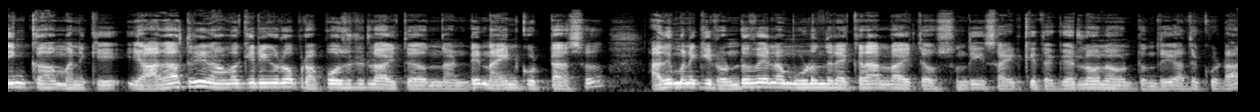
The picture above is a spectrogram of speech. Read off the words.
ఇంకా మనకి యాదాద్రి నవగిరిలో ప్రపోజ్డ్లో అయితే ఉందండి నైన్ గుట్టాస్. అది మనకి రెండు వేల మూడు వందల ఎకరాల్లో అయితే వస్తుంది. ఈ సైడ్కి దగ్గరలోనే ఉంటుంది అది కూడా.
